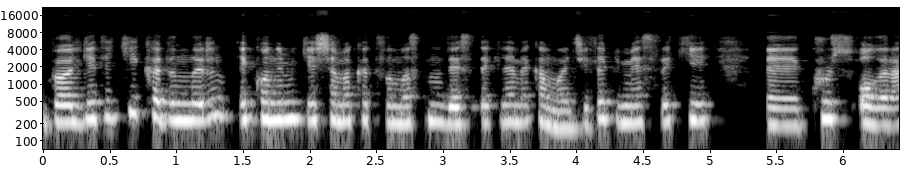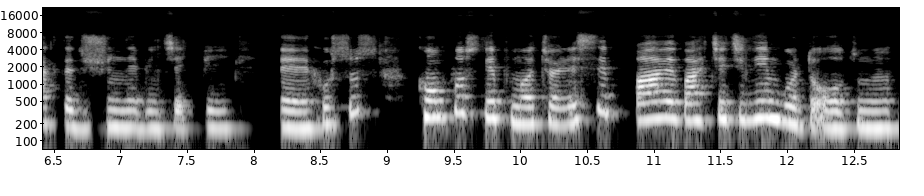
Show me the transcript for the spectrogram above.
bölgedeki kadınların ekonomik yaşama katılmasını desteklemek amacıyla bir mesleki e, kurs olarak da düşünülebilecek bir e, husus. Kompost yapım atölyesi bağ ve bahçeciliğin burada olduğunu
